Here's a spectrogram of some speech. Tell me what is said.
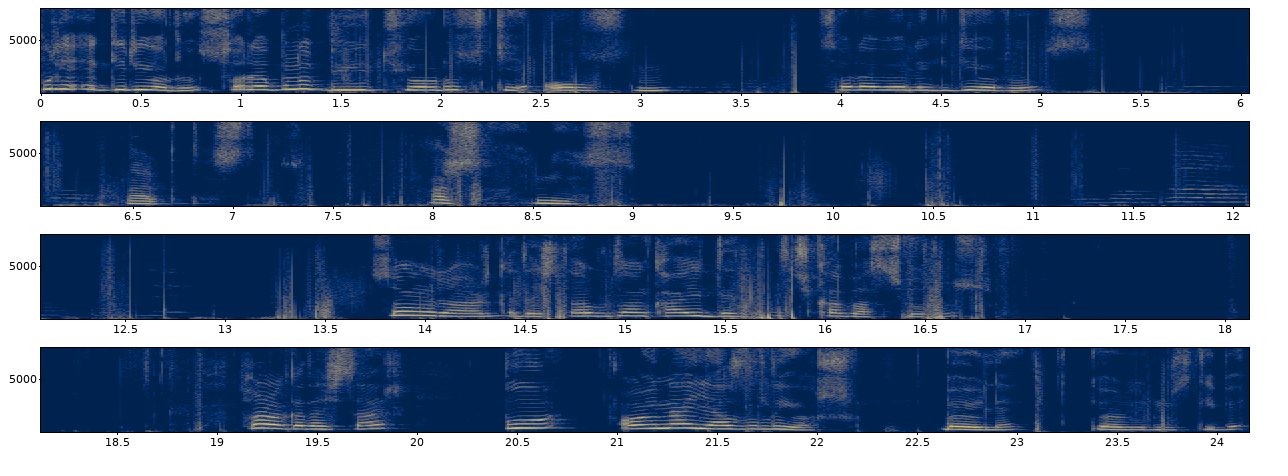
Buraya giriyoruz. Sonra bunu büyütüyoruz ki olsun. Sonra böyle gidiyoruz. Arkadaşlar. Aşağı iniyoruz. Sonra arkadaşlar buradan kaydetme çıka basıyoruz. Sonra arkadaşlar bu oyuna yazılıyor. Böyle gördüğünüz gibi.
